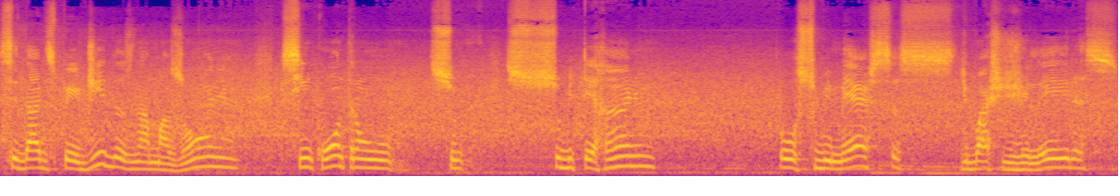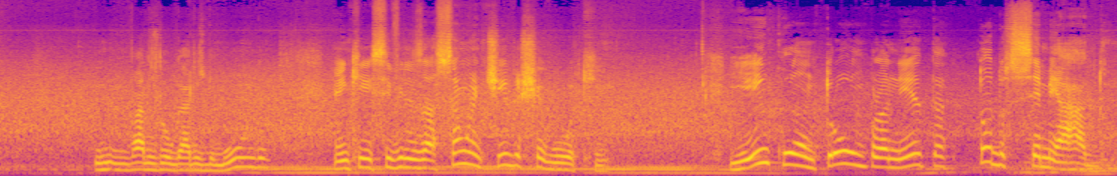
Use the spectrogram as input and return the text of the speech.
Cidades perdidas na Amazônia, que se encontram sub, subterrâneo ou submersas debaixo de geleiras em vários lugares do mundo, em que civilização antiga chegou aqui e encontrou um planeta todo semeado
